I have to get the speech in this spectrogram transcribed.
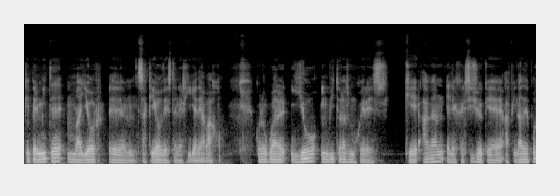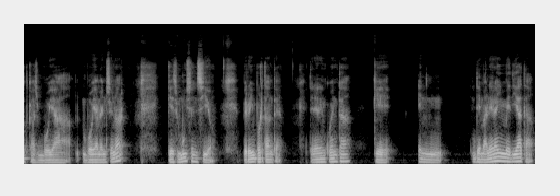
que permite mayor eh, saqueo de esta energía de abajo. Con lo cual yo invito a las mujeres que hagan el ejercicio que a final del podcast voy a, voy a mencionar, que es muy sencillo, pero importante tener en cuenta que en, de manera inmediata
